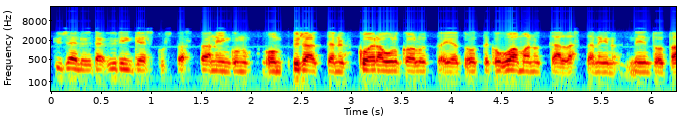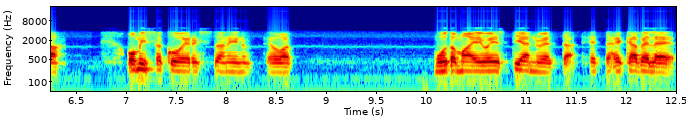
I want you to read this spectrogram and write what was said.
kyselyitä ydinkeskustasta niin kuin on pysäyttänyt koiraulkoiluttajia, että oletteko huomannut tällaista, niin, niin tota, omissa koirissa, niin he ovat, muutama ei ole edes tiennyt, että, että he kävelee,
